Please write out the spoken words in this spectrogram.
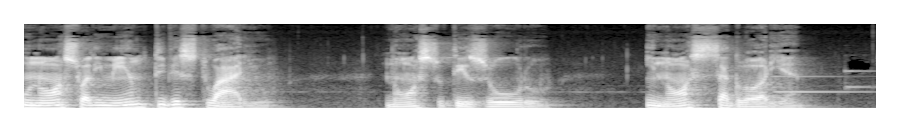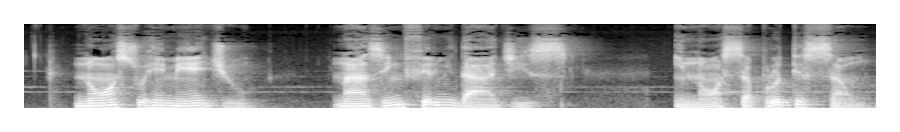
o nosso alimento e vestuário, nosso tesouro e nossa glória, nosso remédio nas enfermidades e nossa proteção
